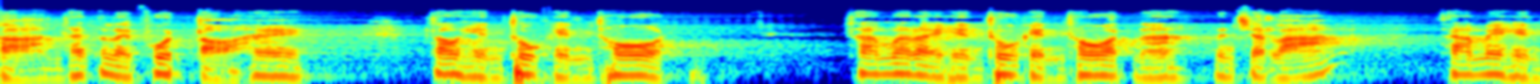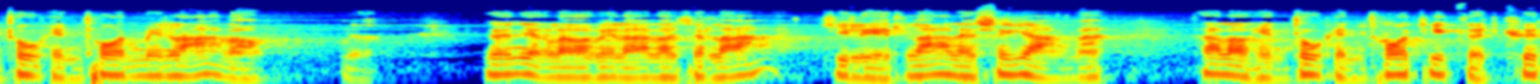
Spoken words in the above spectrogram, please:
สารท่านก็เลยพูดต่อให้ต้องเห็นทุกข์เห็นโทษ ถ้าเมื่อไรเห็นทุกข์เห็นโทษนะ มันจะละ ถ้าไม่เห็นทุกข์เห็นโทษไม่ละหรอกเนี่ยงั้นอย่างเราเวลาเราจะละกิเลสละอะไรสักอย่างนะถ้าเราเห็นทุกข์เห็นโทษที่เกิดขึ้น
